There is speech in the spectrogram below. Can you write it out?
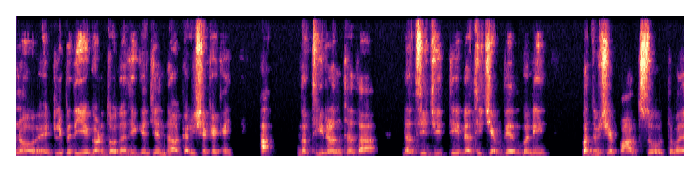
નો એટલી બધી એ ગણતો નથી કે જે ન કરી શકે કંઈ. નથી રન થતા, નથી જીતતી, નથી ચેમ્પિયન બની, બધું છે. પાંચસો તમે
